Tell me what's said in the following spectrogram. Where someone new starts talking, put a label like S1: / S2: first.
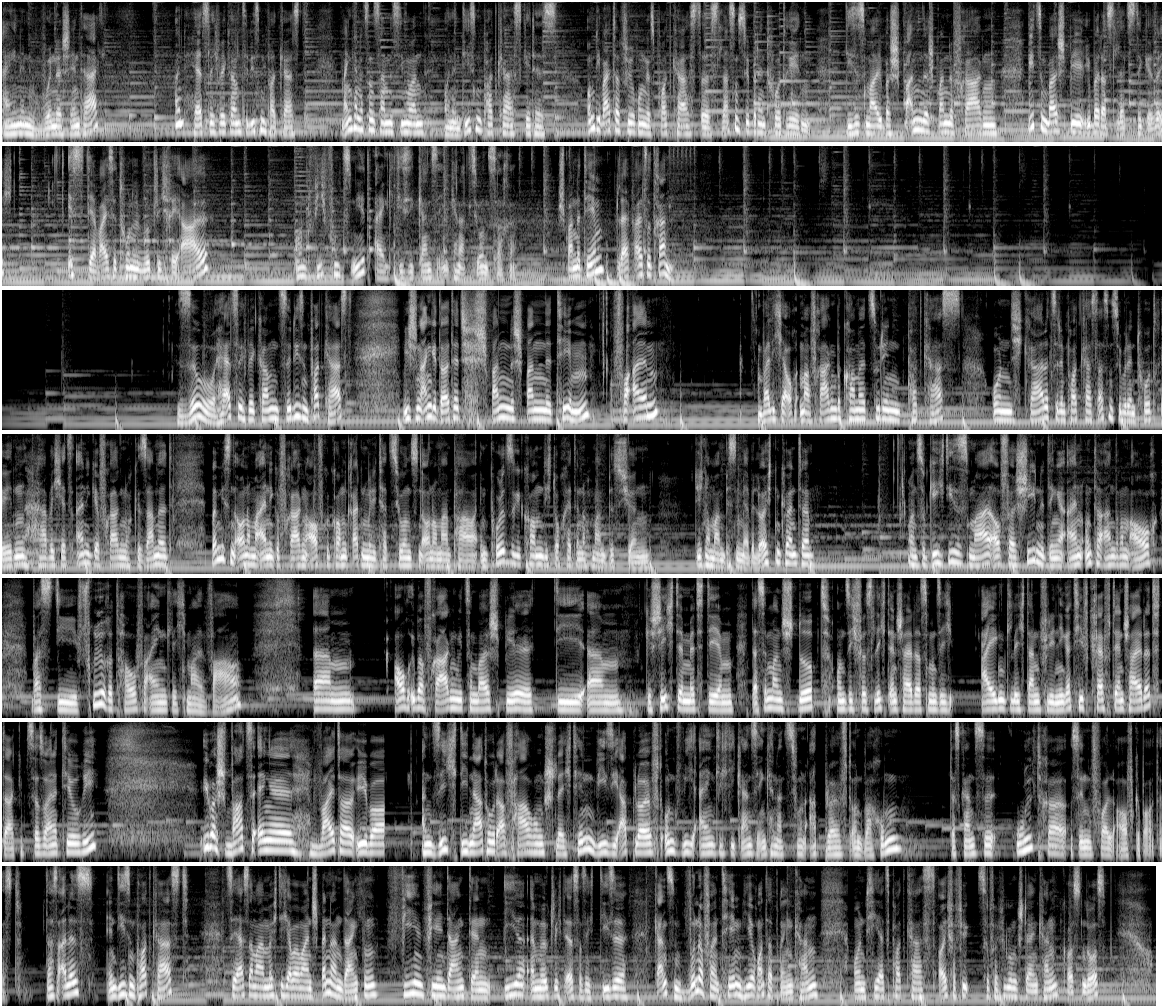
S1: einen wunderschönen Tag und herzlich willkommen zu diesem Podcast. Mein Name ist Simon und in diesem Podcast geht es um die Weiterführung des Podcastes Lass uns über den Tod reden. Dieses Mal über spannende, spannende Fragen, wie zum Beispiel über das letzte Gericht. Ist der weiße Tunnel wirklich real? Und wie funktioniert eigentlich diese ganze Inkarnationssache? Spannende Themen, bleib also dran. So, herzlich willkommen zu diesem Podcast. Wie schon angedeutet, spannende, spannende Themen. Vor allem, weil ich ja auch immer Fragen bekomme zu den Podcasts. Und gerade zu dem Podcast Lass uns über den Tod reden, habe ich jetzt einige Fragen noch gesammelt. Bei mir sind auch noch mal einige Fragen aufgekommen. Gerade in Meditation sind auch noch mal ein paar Impulse gekommen, die ich doch hätte noch mal ein bisschen, die ich noch mal ein bisschen mehr beleuchten könnte. Und so gehe ich dieses Mal auf verschiedene Dinge ein, unter anderem auch, was die frühere Taufe eigentlich mal war. Ähm, auch über Fragen wie zum Beispiel die ähm, Geschichte mit dem, dass wenn man stirbt und sich fürs Licht entscheidet, dass man sich eigentlich dann für die Negativkräfte entscheidet. Da gibt es ja so eine Theorie. Über schwarze Engel, weiter über an sich die Nahtoderfahrung schlechthin, wie sie abläuft und wie eigentlich die ganze Inkarnation abläuft und warum das Ganze ultra sinnvoll aufgebaut ist. Das alles in diesem Podcast. Zuerst einmal möchte ich aber meinen Spendern danken. Vielen, vielen Dank, denn ihr ermöglicht es, dass ich diese ganzen wundervollen Themen hier runterbringen kann und hier als Podcast euch verfüg zur Verfügung stellen kann, kostenlos.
